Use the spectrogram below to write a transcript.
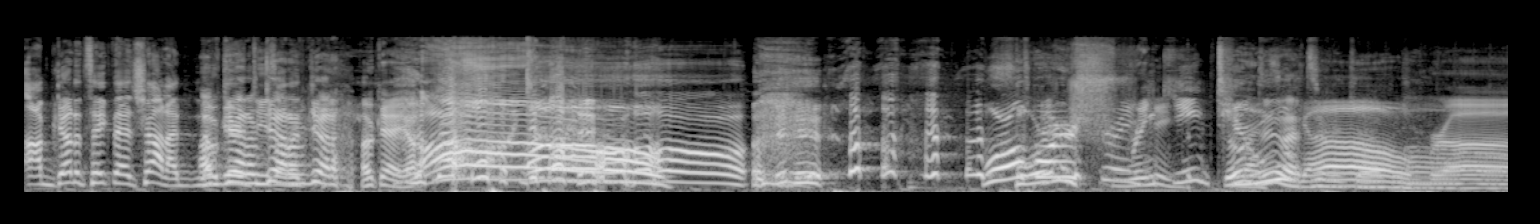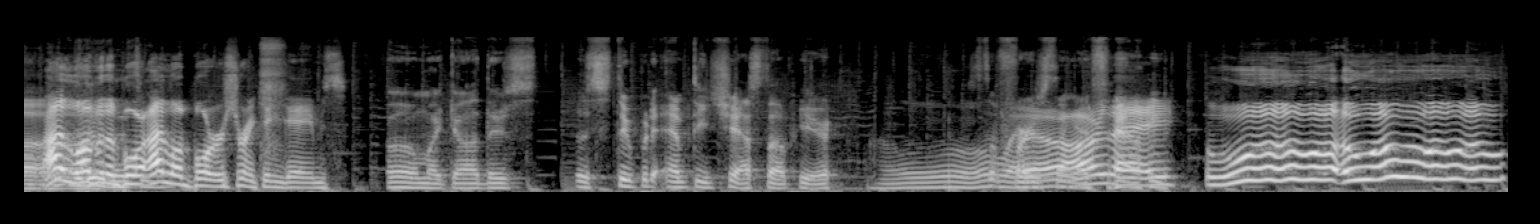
I'm gonna take that shot. I no I'm good, I'm guarantees good, on I'm it. good. Okay. Oh! World border Border shrinking. shrinking Don't too. do that to me, Go. Bruh. I love do the that board. to I love border shrinking games. Oh my god, there's this stupid empty chest up here. Oh, the where first thing I are found. they? Ooh, ooh, ooh, ooh, ooh, ooh.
